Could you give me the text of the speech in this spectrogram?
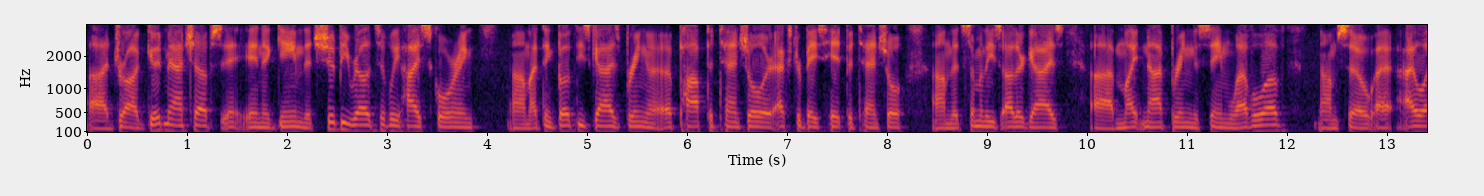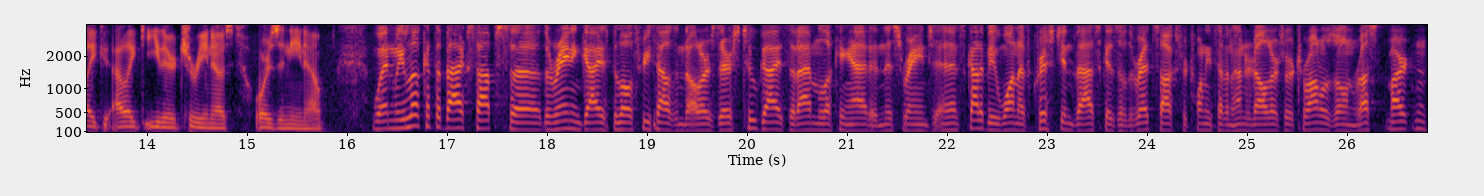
uh, draw good matchups in, in, a game that should be relatively high scoring. Um, I think both these guys bring a, a, pop potential or extra base hit potential um, that some of these other guys uh, might not bring the same level of. Um, so I, I like I like either Chirinos or Zunino. When we look at the backstops, uh, the reigning guys below $3,000, there's two guys that I'm looking at in this range, and it's got to be one of Christian Vazquez of the Red Sox for $2,700 or Toronto's own Russ Martin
